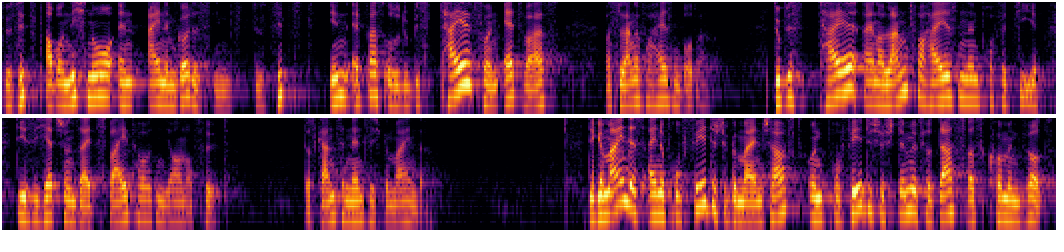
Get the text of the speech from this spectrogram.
Du sitzt aber nicht nur in einem Gottesdienst. Du sitzt in etwas oder du bist Teil von etwas, was lange verheißen wurde. Du bist Teil einer lang verheißenen Prophetie, die sich jetzt schon seit 2000 Jahren erfüllt. Das Ganze nennt sich Gemeinde. Die Gemeinde ist eine prophetische Gemeinschaft und prophetische Stimme für das, was kommen wird.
